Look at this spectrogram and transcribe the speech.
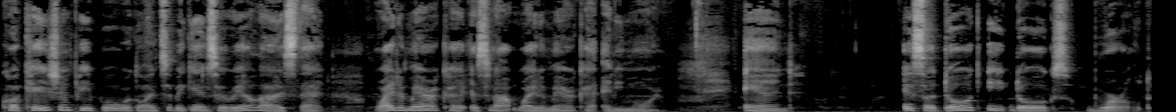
Caucasian people were going to begin to realize that white America is not white America anymore. And it's a dog eat dogs world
